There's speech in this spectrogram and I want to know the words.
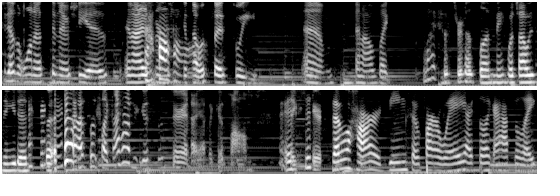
she doesn't want us to know she is. And i just remember thinking that was so sweet. Um and i was like my sister does love me which i always knew you did. But i was just like i have a good sister and i have a good mom It's just so hard being so far away. I feel like I have to like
